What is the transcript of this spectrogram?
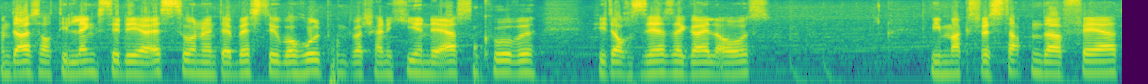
Und da ist auch die längste DRS-Zone und der beste Überholpunkt wahrscheinlich hier in der ersten Kurve. Sieht auch sehr, sehr geil aus, wie Max Verstappen da fährt.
